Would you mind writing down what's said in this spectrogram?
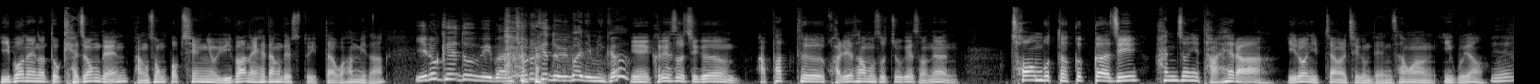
이번에는 또 개정된 방송법 시행령 위반에 해당될 수도 있다고 합니다. 이렇게 해도 위반, 저렇게 해도 위반입니까? 예, 그래서 지금 아파트 관리사무소 쪽에서는 처음부터 끝까지 한전이 다 해라 이런 입장을 지금 낸 상황이고요. 예.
